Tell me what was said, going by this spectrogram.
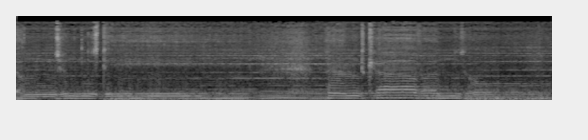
dungeons deep and caverns old.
